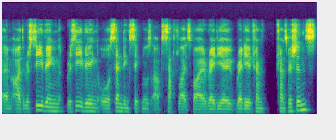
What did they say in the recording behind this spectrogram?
um, either receiving receiving or sending signals out to satellites via radio radio trans transmissions.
